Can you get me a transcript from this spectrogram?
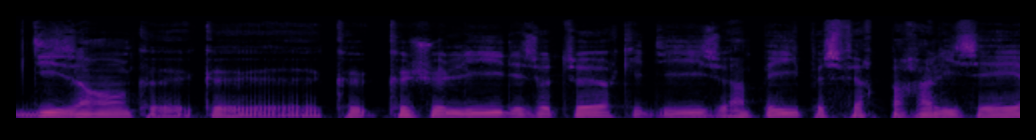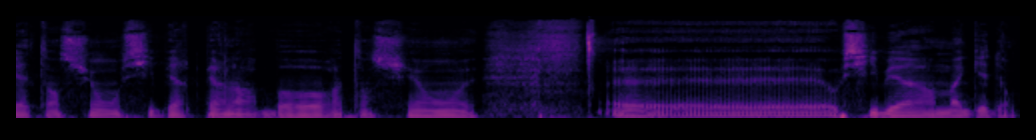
dix ans que, que, que, je lis des auteurs qui disent un pays peut se faire paralyser, attention au cyber Pearl attention euh, au cyber Armageddon.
